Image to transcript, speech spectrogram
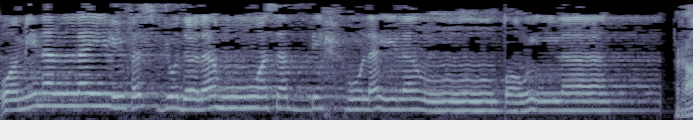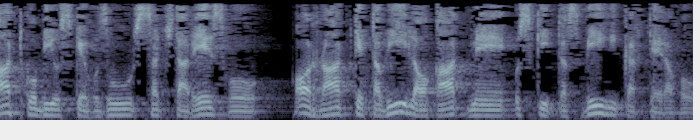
وَمِنَ اللَّيْلِ فَاسْجُدْ لَهُ وَسَبِّحْهُ لَيْلًا طَوِيلًا۔ رات کو بھی اس کے حضور سجدہ ریز ہو۔ اور رات کے طویل اوقات میں اس کی تسبیح کرتے رہو۔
